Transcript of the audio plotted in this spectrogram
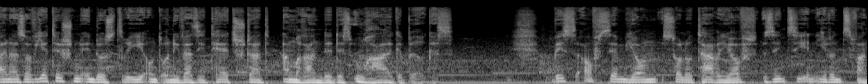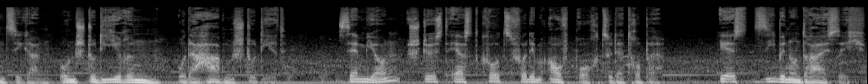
einer sowjetischen Industrie- und Universitätsstadt am Rande des Uralgebirges. Bis auf Semyon Solotarjow sind sie in ihren Zwanzigern und studieren oder haben studiert. Semyon stößt erst kurz vor dem Aufbruch zu der Truppe. Er ist 37,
